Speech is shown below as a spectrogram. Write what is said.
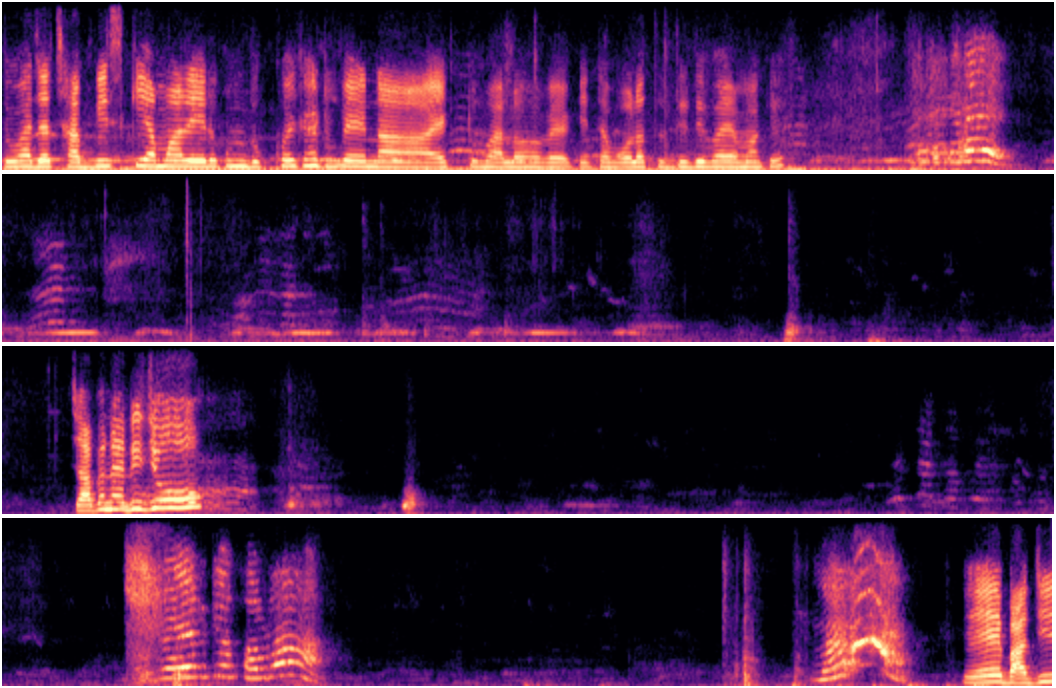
দু হাজার ছাব্বিশ কি আমার এরকম দুঃখই কাটবে না? একটু ভালো হবে, এটা বলো তো দিদি ভাই আমাকে। যাবে না রিজু এ বাজি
